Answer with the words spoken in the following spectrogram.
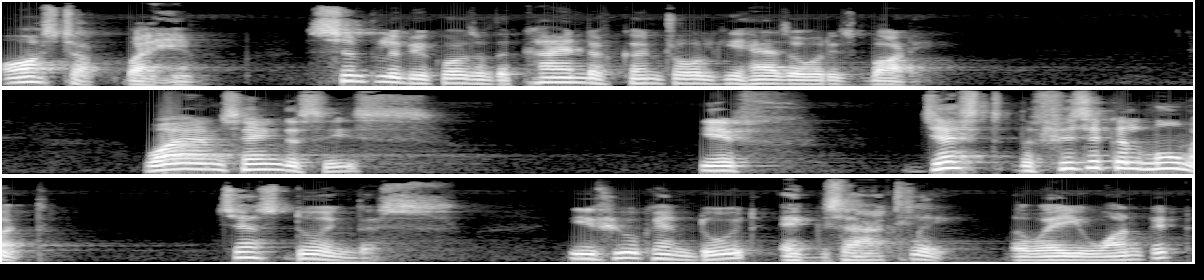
awestruck by him simply because of the kind of control he has over his body. Why I'm saying this is, if just the physical movement, just doing this, if you can do it exactly the way you want it,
